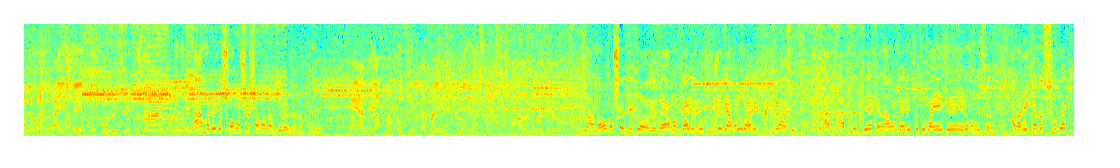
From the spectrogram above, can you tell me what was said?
মনে করেন ভাই যে ভুল হয়েছে যদি আপনি মনে করেন আমার এটা সমস্যার সমাধান করে দেন আপনি ভাই। ভাই আমি আপনার বলছি এটা ভাই আমি সমস্যার সমাধান করে পারব না না অবশ্যই দিতে হবে ভাই। আমার গাড়ি নতুন গাড়ি আমার গাড়ি ক্রাশ আপনি দেখেন আমার গাড়িতে তো ভাই এরকম ইচ্ছা আমার এখানে শুধু একটা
